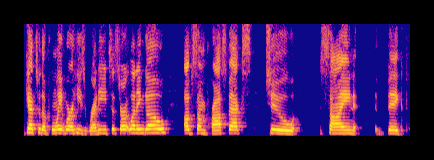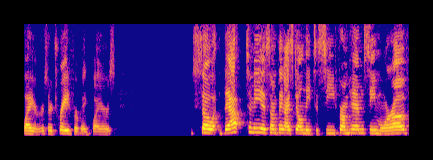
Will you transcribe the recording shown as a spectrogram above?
get to the point where he's ready to start letting go of some prospects to sign big players or trade for big players? So that to me is something I still need to see from him, see more of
